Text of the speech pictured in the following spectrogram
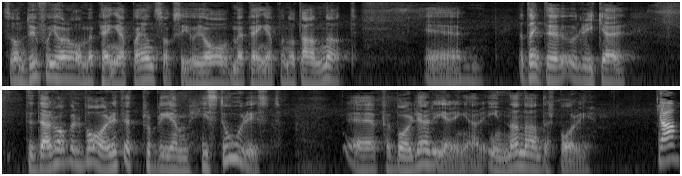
Så om du får göra av med pengar på en sak så gör jag av med pengar på något annat. Eh, jag tänkte Ulrika, det där har väl varit ett problem historiskt eh, för borgerliga regeringar innan Anders Borg? Ja,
